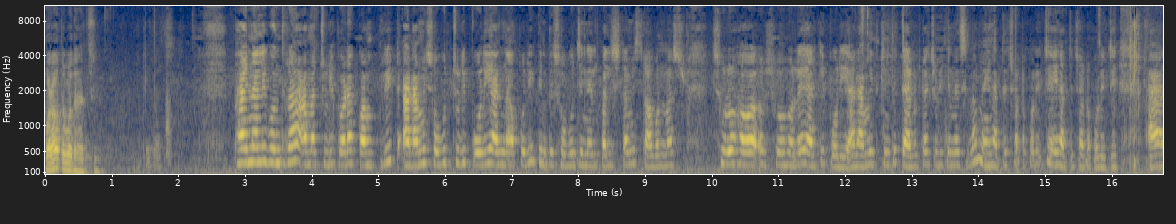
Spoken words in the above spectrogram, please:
পড়াও তারপর দেখাচ্ছি। ঠিক আছে। ফাইনালি বন্ধুরা, আমার চুড়ি পরা কমপ্লিট আর আমি সবুজ চুড়ি পরি আর না পরি, কিন্তু সবুজ নেল পালিশটা আমি শ্রাবণ মাস শুরু হওয়া শুরু হলেই আর কি পরি। আর আমি কিন্তু তেরোটা চুড়ি কিনেছিলাম, এই হাতে ছটা পরেছি, এই হাতে ছটা পরেছি। আর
